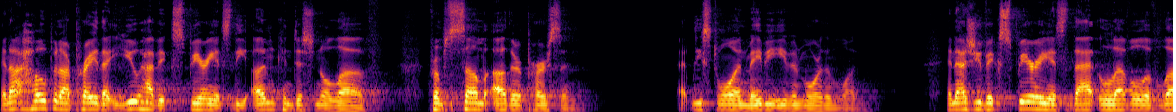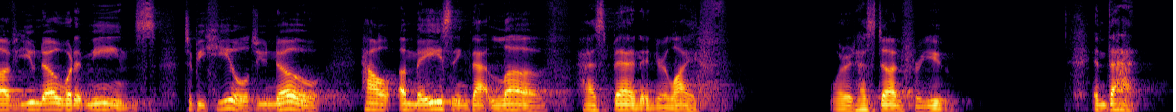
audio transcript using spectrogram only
And I hope and I pray that you have experienced the unconditional love from some other person, at least one, maybe even more than one. And as you've experienced that level of love, you know what it means to be healed. You know how amazing that love has been in your life, what it has done for you. And that,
